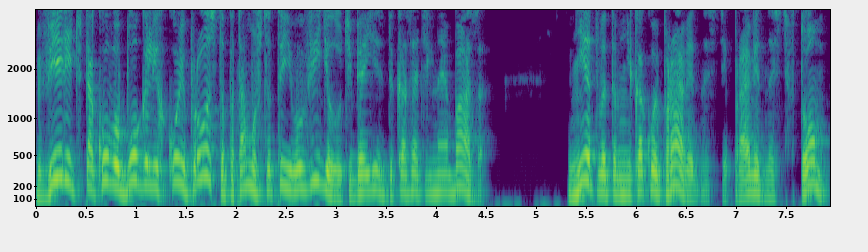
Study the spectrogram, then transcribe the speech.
Верить в такого Бога легко и просто, потому что ты его видел, у тебя есть доказательная база. Нет в этом никакой праведности. Праведность в том,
